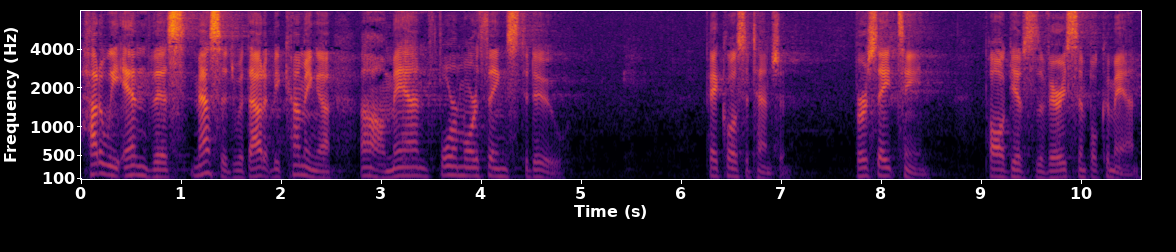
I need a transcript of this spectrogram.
how do we end this message without it becoming a, oh man, four more things to do? Pay close attention. Verse 18, Paul gives us a very simple command.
